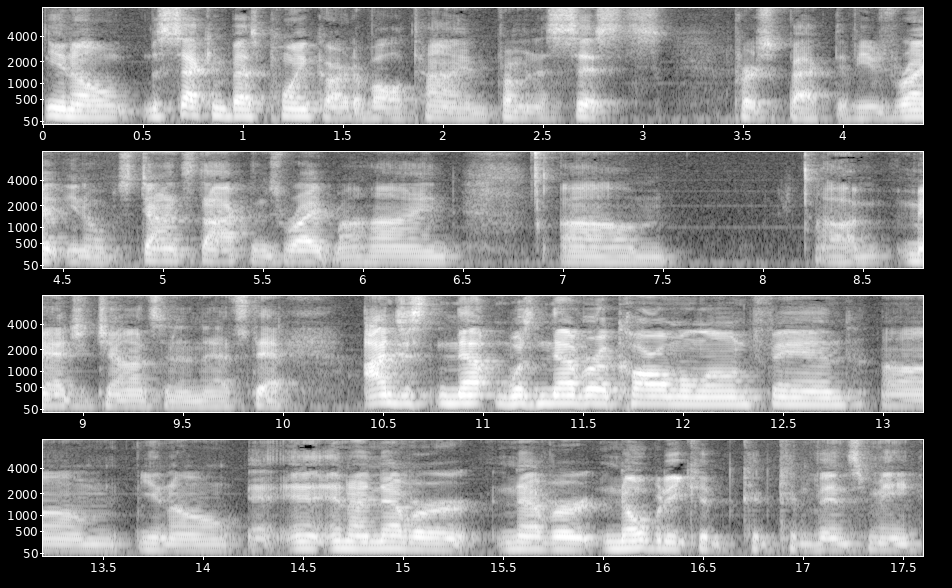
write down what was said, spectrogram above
you know the second best point guard of all time from an assists perspective. He was right, you know, John Stockton's right behind. Um, um, Magic Johnson in that stat. I just ne- was never a Karl Malone fan, um, you know, and, and I never, never, nobody could could convince me.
